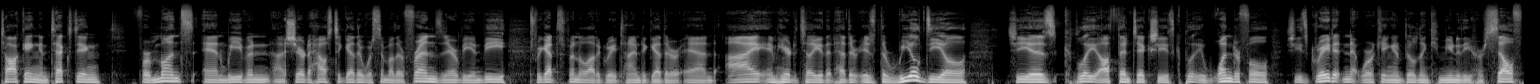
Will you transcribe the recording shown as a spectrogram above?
talking and texting for months, and we even uh, shared a house together with some other friends in Airbnb. We got to spend a lot of great time together, and I am here to tell you that Heather is the real deal. She is completely authentic. She is completely wonderful. She's great at networking and building community herself.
